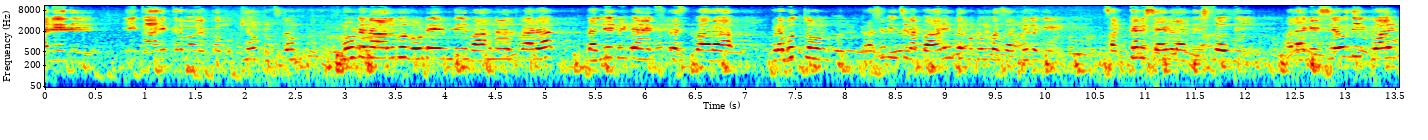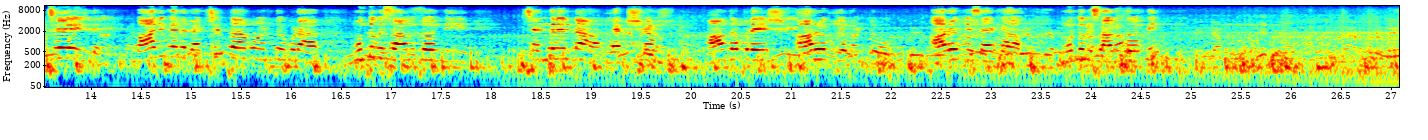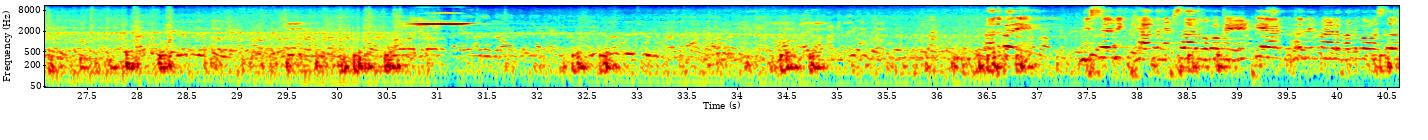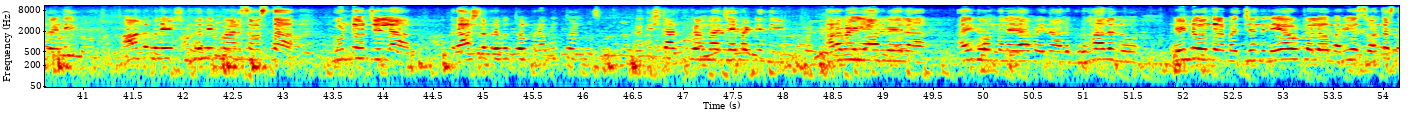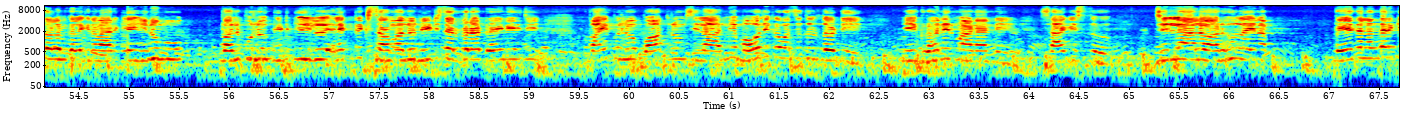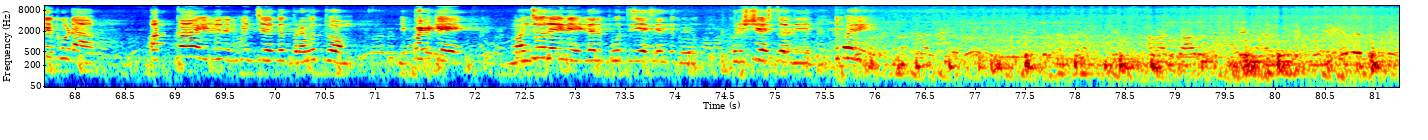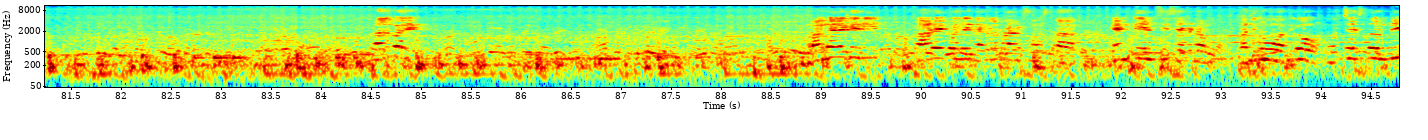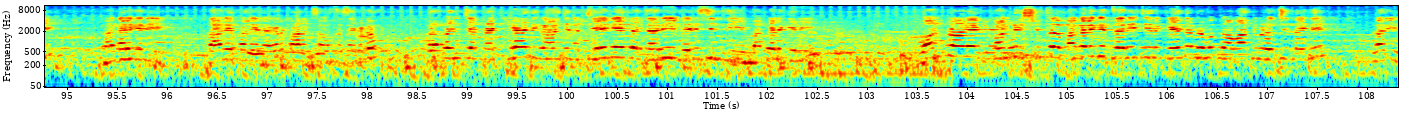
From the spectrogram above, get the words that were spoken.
అనేది ఈ కార్యక్రమం యొక్క ముఖ్యం నూట నాలుగు నూట ఎనిమిది వాహనాల ద్వారా తల్లి బిడ్డ ఎక్స్ప్రెస్ ద్వారా ప్రభుత్వం ప్రసవించిన బాలింత కుటుంబ సభ్యులకి చక్కని సేవలు అందిస్తోంది. అలాగే సేవ్ ది గర్ల్ చైల్డ్ బాలికను రక్షిస్తాము అంటూ కూడా ముందుకు సాగుతోంది. చంద్రన్న లక్ష్యం ఆంధ్రప్రదేశ్ ఆరోగ్యం అంటూ ఆరోగ్య శాఖ ముందుకు సాగుతోంది. ఖ్యాత నటసార్వభౌమ ఎన్టీఆర్ గృహ నిర్మాణ పథకం వస్తోందండి. ఆంధ్రప్రదేశ్ గృహ నిర్మాణ సంస్థ గుంటూరు జిల్లా రాష్ట్ర ప్రభుత్వం ప్రభుత్వం ప్రతిష్టాత్మకంగా చేపట్టింది. అరవై ఆరు వేల ఐదు వందల యాభై నాలుగు గృహాలను రెండు వందల పద్దెనిమిది లేఅవుట్లలో మరియు సొంత స్థలం కలిగిన వారికి ఇనుము తలుపులు కిటికీలు ఎలక్ట్రిక్ సామాన్లు నీటి సరఫరా డ్రైనేజీ పైపులు బాత్రూమ్స్ ఇలా అన్ని మౌలిక వసతులతోటి ఈ గృహ నిర్మాణాన్ని సాగిస్తూ జిల్లాలో అర్హులైన పేదలందరికీ కూడా పక్కా ఇళ్ళు నిర్మించేందుకు ప్రభుత్వం ఇప్పటికే మంజూరైన ఇళ్ళను పూర్తి చేసేందుకు కృషి చేస్తుంది. తదుపరి తదుపరి మంగళగిరి తాడేపల్లి నగరపాలక సంస్థ ఎన్టీఎంసీ శకటం అదిగో అదిగో వచ్చేస్తుంది. మంగళగిరి తాడేపల్లి నగరపాలక సంస్థ శకటం ప్రపంచ ప్రఖ్యాతిగాంచిన చేనేత జరి మెరిసింది మంగళగిరి. వన్ ప్రోడక్ట్ వన్ డిస్ట్రిక్ట్లో మంగళగిరి జరి చీర కేంద్ర ప్రభుత్వ అవార్డు కూడా వచ్చిందండి. మరి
